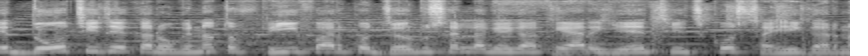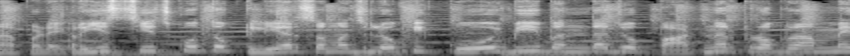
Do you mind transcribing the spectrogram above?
ये दो चीज़ें करोगे ना तो फ्री फायर को ज़रूर से लगेगा कि यार ये चीज़ को सही करना पड़ेगा। और इस चीज़ को तो क्लियर समझ लो कि कोई भी बंदा जो पार्टनर प्रोग्राम में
